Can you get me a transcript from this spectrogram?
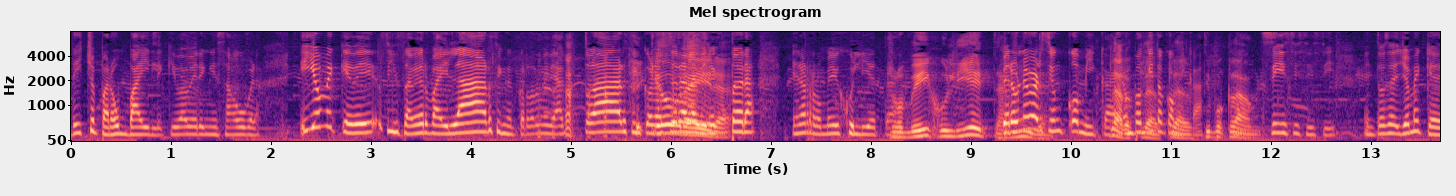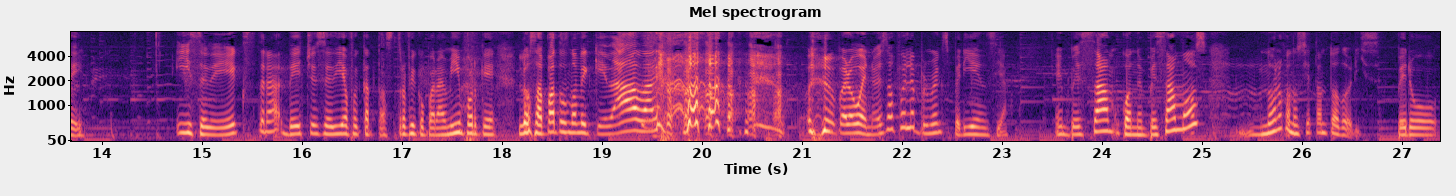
De hecho, para un baile que iba a haber en esa obra. Y yo me quedé sin saber bailar, sin acordarme de actuar, sin ¿Qué conocer a la era? directora. Era Romeo y Julieta. Romeo y Julieta. Pero una mira. versión cómica, Claro, era un poquito claro, claro, cómica. tipo clown. Sí, sí, sí, sí. Entonces yo me quedé. Hice de extra. De hecho, ese día fue catastrófico para mí porque los zapatos no me quedaban. Pero bueno, esa fue la primera experiencia. Empezam cuando empezamos, no lo conocía tanto a Doris, pero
